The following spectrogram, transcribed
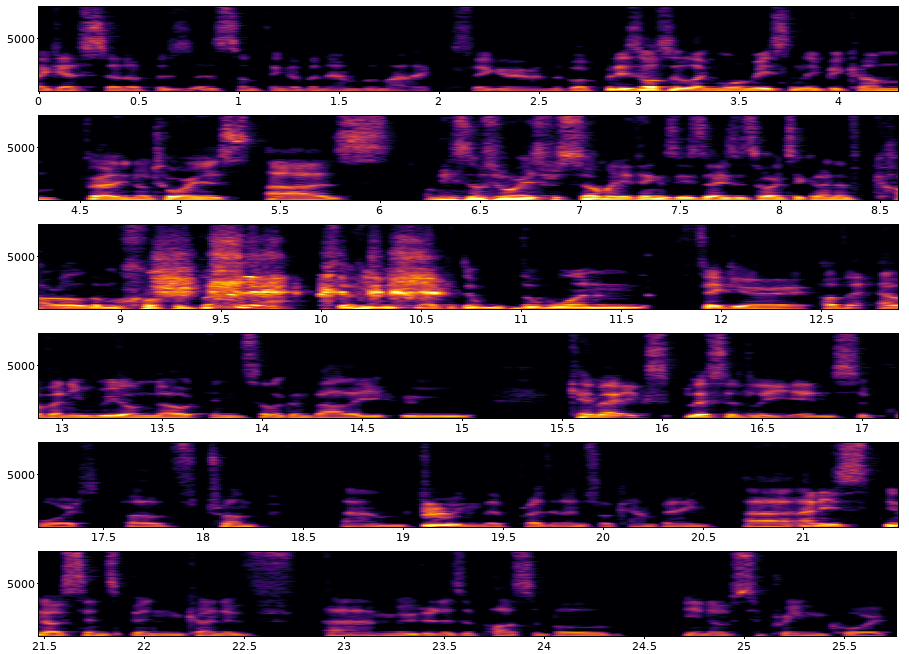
I guess, set up as, as something of an emblematic figure in the book. But he's also like more recently become fairly notorious as I mean, he's notorious for so many things these days. It's hard to kind of corral them all. But so he was like the the one figure of of any real note in Silicon Valley who came out explicitly in support of Trump um, hmm. during mm. the presidential campaign. Uh, and he's, you know, since been kind of uh, mooted as a possible, you know, Supreme Court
